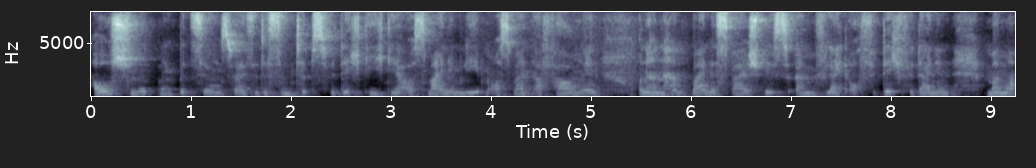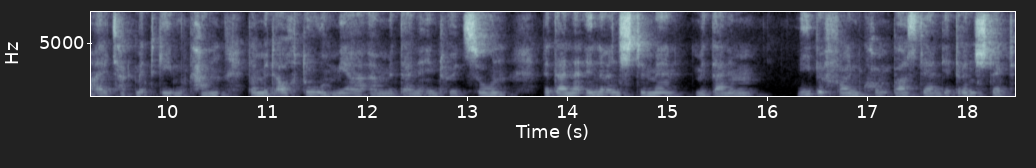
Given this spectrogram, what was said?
ausschmücken, beziehungsweise das sind Tipps für dich, die ich dir aus meinem Leben, aus meinen Erfahrungen und anhand meines Beispiels ähm, vielleicht auch für dich, für deinen Mama-Alltag mitgeben kann, damit auch du mehr ähm, mit deiner Intuition, mit deiner inneren Stimme, mit deinem liebevollen Kompass, der in dir drin steckt,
